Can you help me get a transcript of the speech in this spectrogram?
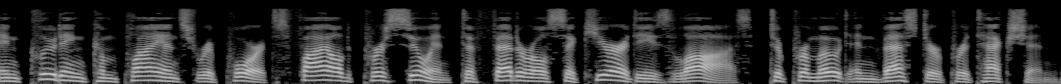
including compliance reports filed pursuant to federal securities laws, to promote investor protection.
